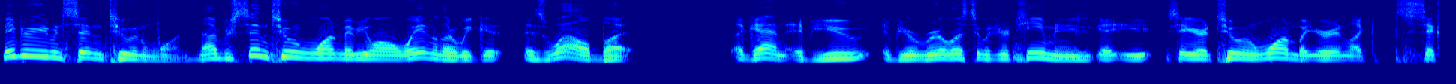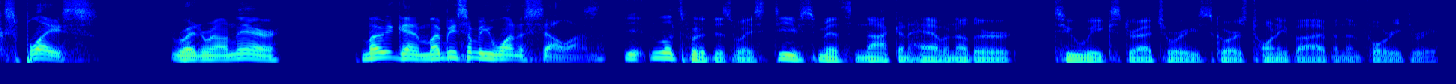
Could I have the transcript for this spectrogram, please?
Maybe you're even sitting two and one. Now, if you're sitting two and one, maybe you want to wait another week as well. But again, if you if you're realistic with your team and you you say you're at two and one, but you're in like sixth place, right around there, might again it might be somebody you want to sell on. Let's put it this way: Steve Smith's not gonna have another two week stretch where he scores 25 and then 43.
